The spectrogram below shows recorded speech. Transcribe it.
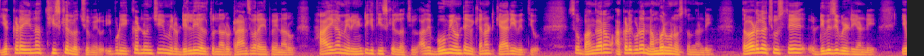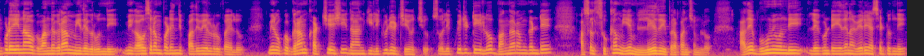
ఎక్కడైనా తీసుకెళ్ళొచ్చు మీరు. ఇప్పుడు ఇక్కడ నుంచి మీరు ఢిల్లీ వెళ్తున్నారు ట్రాన్స్ఫర్ అయిపోయినారు. హాయిగా మీరు ఇంటికి తీసుకెళ్ళొచ్చు. అదే భూమి ఉంటే you cannot carry with you so బంగారం అక్కడ కూడా నంబర్ వన్ వస్తుందండి. థర్డ్గా చూస్తే డివిజిబిలిటీ అండి. ఎప్పుడైనా ఒక వంద గ్రామ్ మీ దగ్గర ఉంది. మీకు అవసరం పడింది పదివేల రూపాయలు. మీరు ఒక గ్రామ్ కట్ చేసి దానికి లిక్విడేట్ చేయొచ్చు. సో లిక్విడిటీలో బంగారం కంటే అసలు సుఖం ఏం లేదు ఈ ప్రపంచంలో. అదే భూమి ఉంది లేకుంటే ఏదైనా వేరే అసెట్ ఉంది.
